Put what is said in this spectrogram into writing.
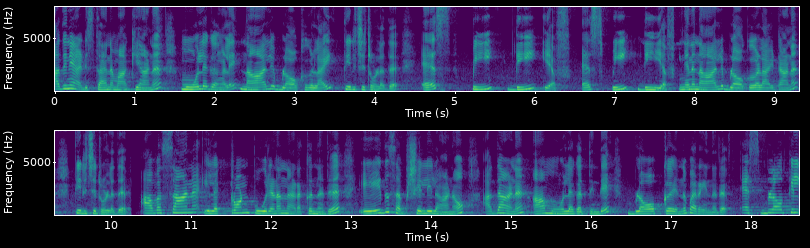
അതിനെ അടിസ്ഥാനമാക്കിയാണ് മൂലകങ്ങളെ നാല് ബ്ലോക്കുകളായി തിരിച്ചിട്ടുള്ളത്. S P D F S P D F ഇങ്ങനെ നാല് ബ്ലോക്കുകളായിട്ടാണ് തിരിച്ചിട്ടുള്ളത്. അവസാന ഇലക്ട്രോൺ പൂരണം നടക്കുന്നത് ഏത് സബ്ഷെല്ലിലാണോ അതാണ് ആ മൂലകത്തിന്റെ ബ്ലോക്ക് എന്ന് പറയുന്നത്. എസ് ബ്ലോക്കിൽ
